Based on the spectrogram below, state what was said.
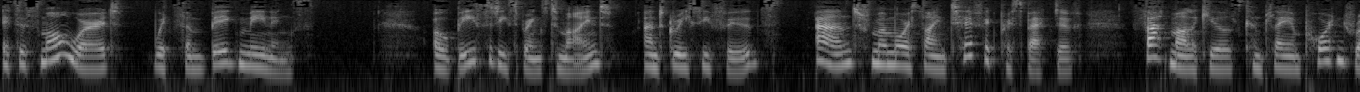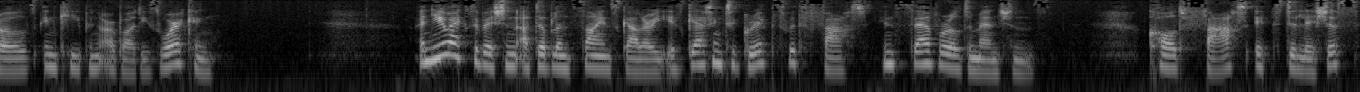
It's a small word with some big meanings. Obesity springs to mind, and greasy foods, and from a more scientific perspective, fat molecules can play important roles in keeping our bodies working. A new exhibition at Dublin Science Gallery is getting to grips with fat in several dimensions. Called Fat, It's Delicious,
